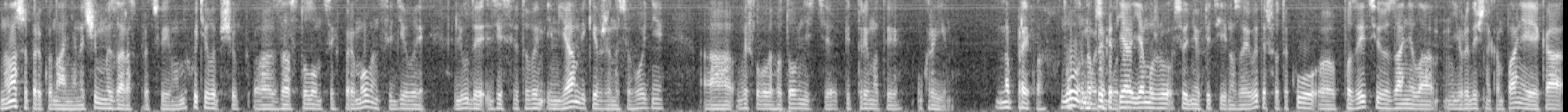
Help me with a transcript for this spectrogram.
На наше переконання, над чим ми зараз працюємо, ми хотіли б, щоб е, за столом цих перемовин сиділи люди зі світовим ім'ям, які вже на сьогодні висловили готовність е, підтримати Україну. Наприклад, Ну, це наприклад, я, я можу сьогодні офіційно заявити, що таку е, позицію зайняла юридична компанія, яка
